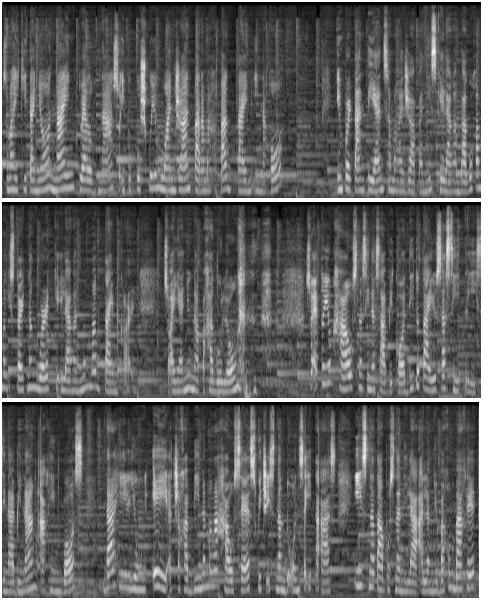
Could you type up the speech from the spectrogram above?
So makikita nyo, 9.12 na. So ipupush ko yung 1 dyan para makapag-time in ako. Importante yan sa mga Japanese. Kailangan bago ka mag-start ng work, kailangan mong mag-time card. So ayan yung napakagulong. so ito yung house na sinasabi ko. Dito tayo sa C3. Sinabi ng aking boss dahil yung A at saka B na mga houses which is nandoon sa itaas is natapos na nila. Alam nyo ba kung bakit?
